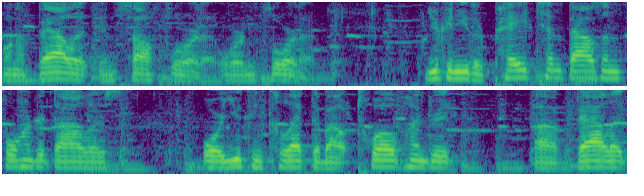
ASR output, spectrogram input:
on a ballot in South Florida or in Florida. You can either pay ten thousand four hundred dollars, or you can collect about twelve hundred uh, valid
